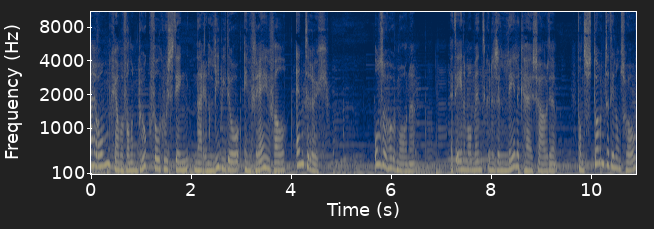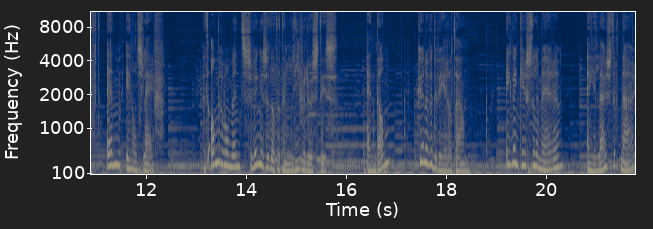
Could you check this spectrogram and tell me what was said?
Waarom gaan we van een broek vol goesting naar een libido in vrije val en terug? Onze hormonen. Het ene moment kunnen ze lelijk huishouden, dan stormt het in ons hoofd en in ons lijf. Het andere moment zwingen ze dat het een lieve lust is. En dan kunnen we de wereld aan. Ik ben Kirsten Lemaire en je luistert naar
